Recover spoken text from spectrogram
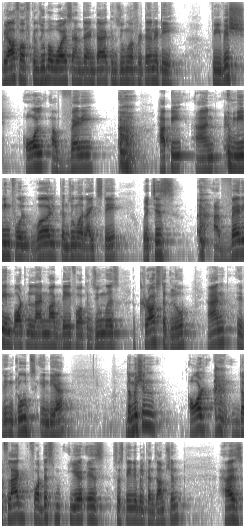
behalf of Consumer Voice and the entire consumer fraternity, we wish all a very happy and meaningful World Consumer Rights Day, which is a very important landmark day for consumers across the globe and it includes India. The mission or the flag for this year is sustainable consumption. As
